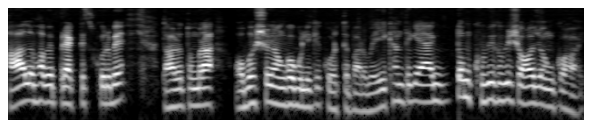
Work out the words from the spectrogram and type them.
ভালোভাবে প্র্যাকটিস করবে, তাহলে তোমরা অবশ্যই অঙ্কগুলিকে করতে পারবে। এখান থেকে একদম খুবই খুবই সহজ অঙ্ক হয়।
